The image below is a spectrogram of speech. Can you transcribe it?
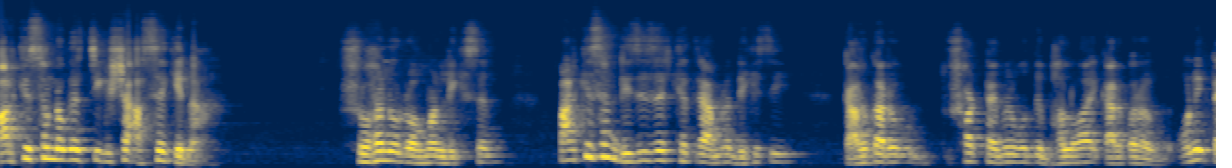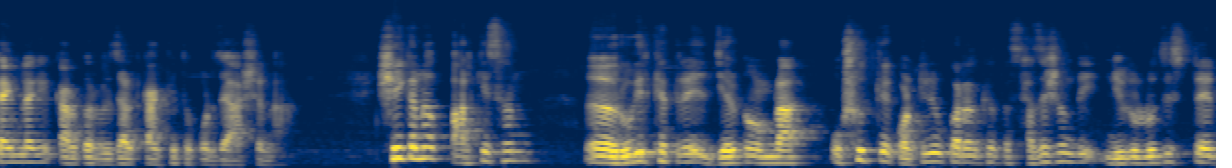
পার্কিসন রোগের চিকিৎসা আছে কি না সোহানুর রহমান লিখছেন পার্কিসন ডিজিজের ক্ষেত্রে আমরা দেখেছি, কারও কারও শর্ট টাইমের মধ্যে ভালো হয়, কারও কারও অনেক টাইম লাগে, কারও কারও রেজাল্ট কাঙ্ক্ষিত পর্যায়ে আসে না। সেই কারণে পার্কিসন রোগীর ক্ষেত্রে যেরকম আমরা ওষুধকে কন্টিনিউ করার ক্ষেত্রে সাজেশন দিই নিউরোলজিস্টের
